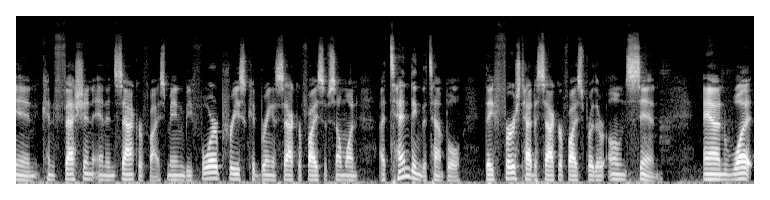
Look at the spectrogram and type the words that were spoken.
in confession and in sacrifice, meaning before a priest could bring a sacrifice of someone attending the temple, they first had to sacrifice for their own sin. And what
